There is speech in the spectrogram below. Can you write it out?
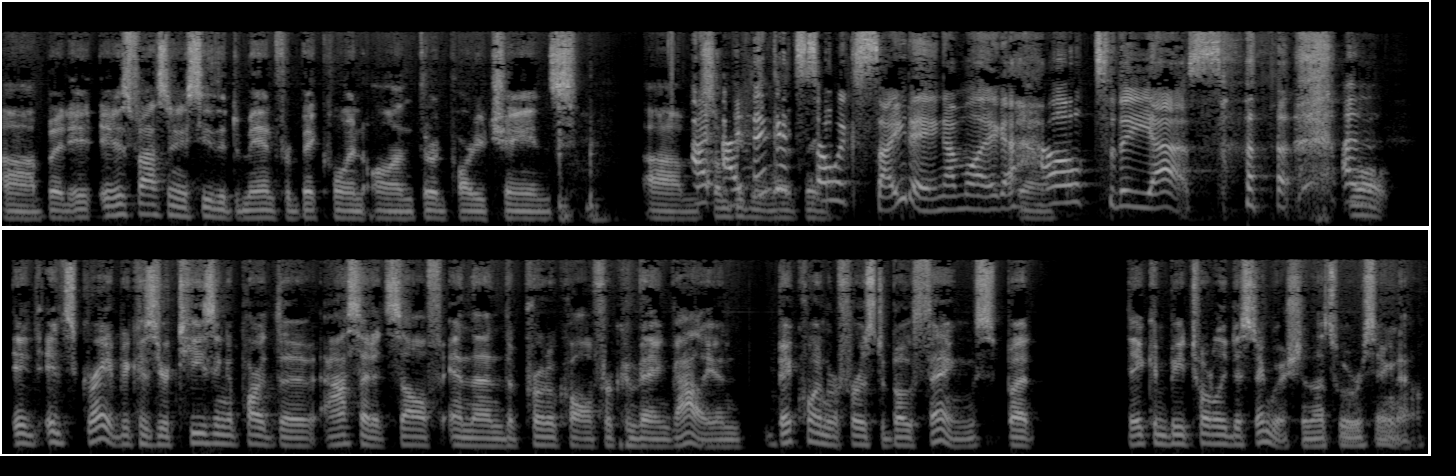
Uh, but it, it is fascinating to see the demand for Bitcoin on third party chains. Um, I, I, think it's think, so exciting. I'm like, yeah. hell to the yes. well, it, it's great because you're teasing apart the asset itself and then the protocol for conveying value. And Bitcoin refers to both things, but they can be totally distinguished. And that's what we're seeing now.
